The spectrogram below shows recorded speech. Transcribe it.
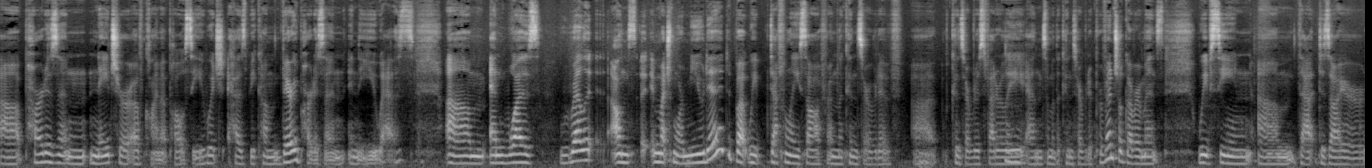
uh, partisan nature of climate policy, which has become very partisan in the US um, and was rel- um, much more muted, but we definitely saw from the conservative uh, conservatives federally mm-hmm. and some of the conservative provincial governments, we've seen um, that desire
